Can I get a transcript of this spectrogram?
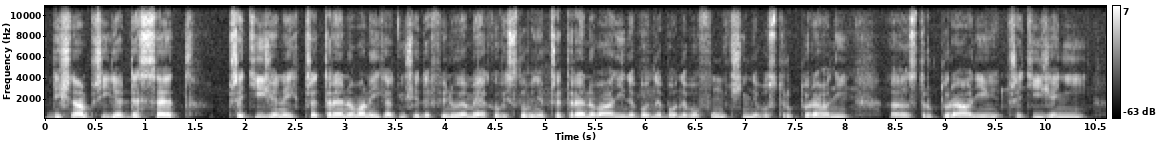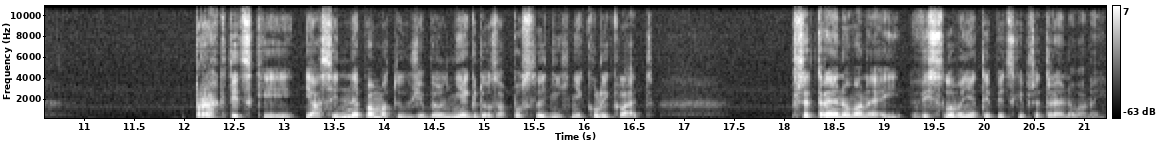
když nám přijde 10 přetížených, přetrénovaných, ať už je definujeme jako vysloveně přetrénování nebo, nebo, nebo funkční nebo strukturální, uh, strukturální přetížení, prakticky já si nepamatuju, že byl někdo za posledních několik let přetrénovaný, vysloveně typicky přetrénovaný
